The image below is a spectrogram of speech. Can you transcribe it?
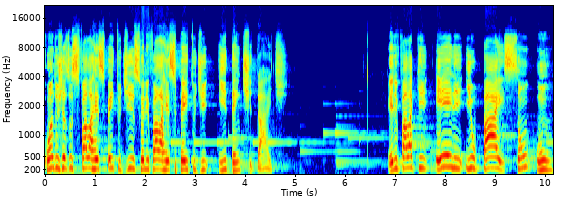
Quando Jesus fala a respeito disso, ele fala a respeito de identidade. Ele fala que ele e o Pai são um.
